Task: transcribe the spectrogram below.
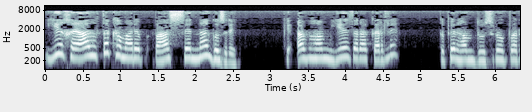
یہ خیال تک ہمارے پاس سے نہ گزرے کہ اب ہم یہ ذرا کر لیں تو پھر ہم دوسروں پر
